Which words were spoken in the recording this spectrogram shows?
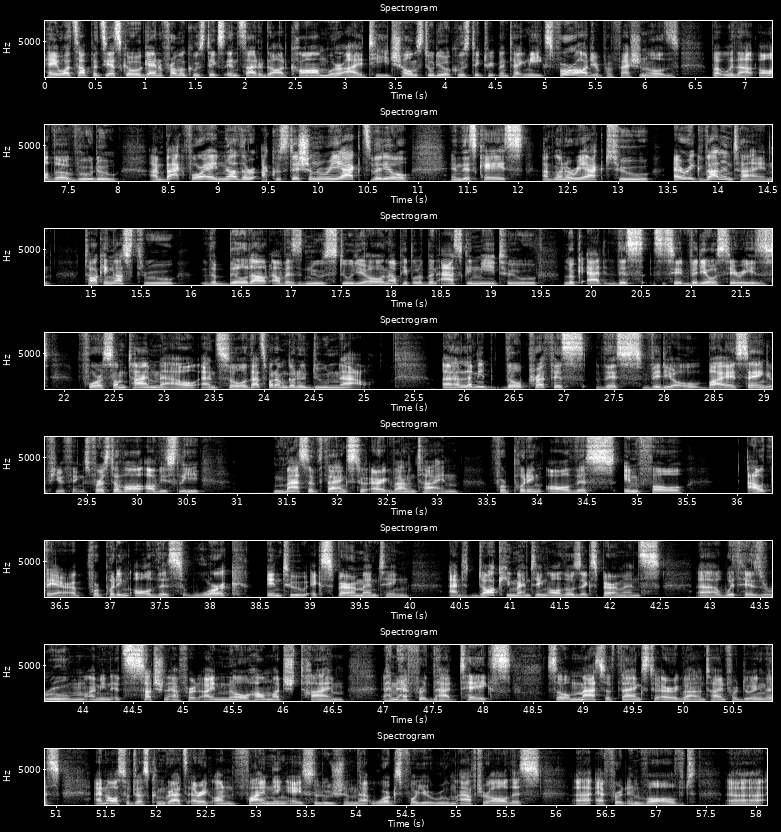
Hey, what's up? It's Jesko again from AcousticsInsider.com, where I teach home studio acoustic treatment techniques for audio professionals, but without all the voodoo. I'm back for another Acoustician Reacts video. In this case, I'm going to react to Eric Valentine talking us through the build out of his new studio. Now, people have been asking me to look at this video series for some time now, and so that's what I'm going to do now. Uh, let me, though, preface this video by saying a few things. First of all, obviously, massive thanks to Eric Valentine for putting all this info out there, for putting all this work into experimenting and documenting all those experiments uh, with his room. I mean, it's such an effort. I know how much time and effort that takes. So massive thanks to Eric Valentine for doing this. And also just congrats, Eric, on finding a solution that works for your room after all this uh, effort involved. Uh,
